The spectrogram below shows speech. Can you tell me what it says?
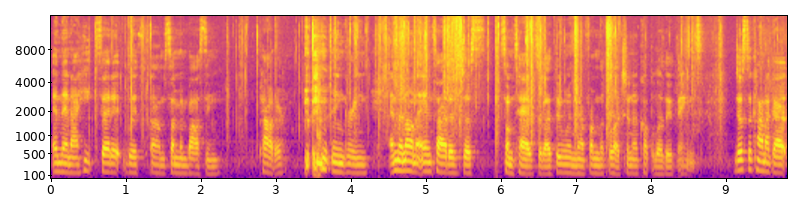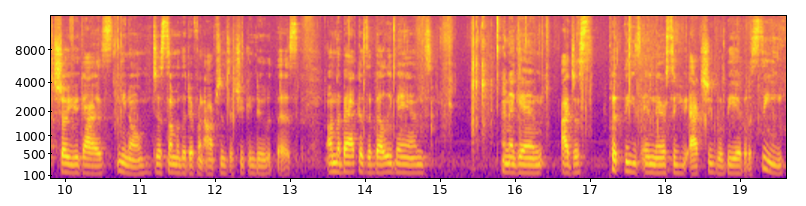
and then I heat set it with um, some embossing powder in green. And then on the inside is just some tags that I threw in there from the collection, a couple other things. Just to kind of show you guys, you know, just some of the different options that you can do with this. On the back is a belly band. And again, I just put these in there so you actually would be able to see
